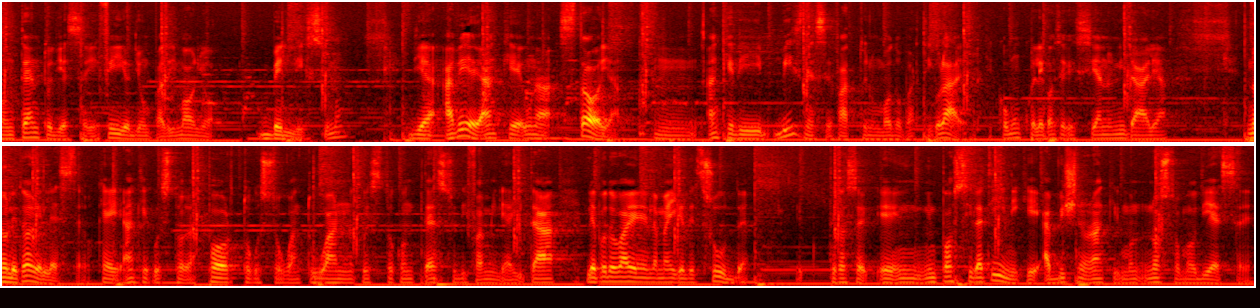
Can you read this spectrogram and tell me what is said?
contento di essere figlio di un patrimonio bellissimo, di avere anche una storia, mh, anche di business fatto in un modo particolare, perché comunque le cose che si hanno in Italia non le trovi all'estero, ok? Anche questo rapporto, questo one to one, questo contesto di familiarità, le puoi trovare nell'America del Sud, cose, in posti latini che avvicinano anche il nostro modo di essere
